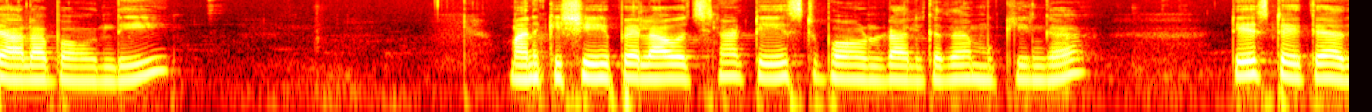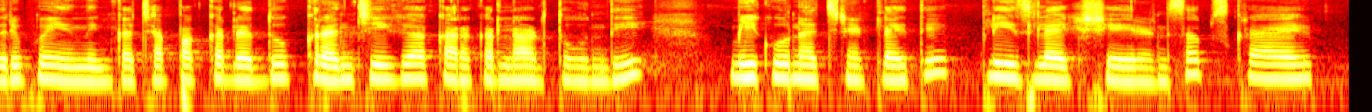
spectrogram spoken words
చాలా బాగుంది. మనకి షేప్ ఎలా వచ్చినా టేస్ట్ బాగుండాలి కదా ముఖ్యంగా. టేస్ట్ అయితే అదిరిపోయింది. ఇంకా చెప్పక్కర్లేదు. క్రంచీగా కరకరలాడుతూ ఉంది. మీకు నచ్చినట్లయితే please like share and subscribe.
